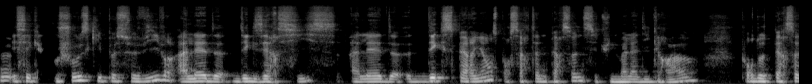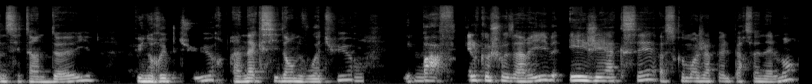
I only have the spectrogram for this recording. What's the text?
Mm. Et c'est quelque chose qui peut se vivre à l'aide d'exercices, à l'aide d'expériences. Pour certaines personnes, c'est une maladie grave. Pour d'autres personnes, c'est un deuil, une rupture, un accident de voiture. Mm. Et mm. paf, quelque chose arrive et j'ai accès à ce que moi j'appelle personnellement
